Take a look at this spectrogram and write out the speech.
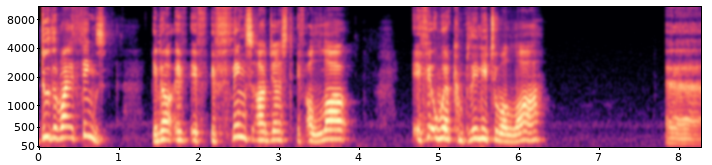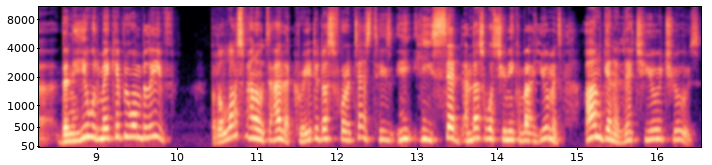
do the right things you know if, if if things are just if allah if it were completely to allah uh, then he would make everyone believe. But allah subhanahu wa ta'ala created us for a test. He's, he, he said and that's what's unique about humans. I'm gonna let you choose.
